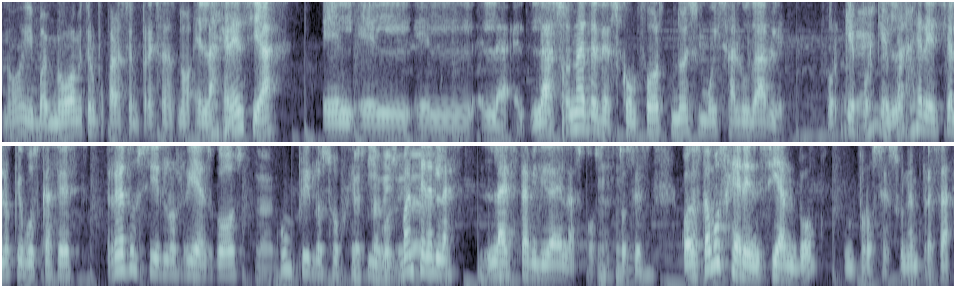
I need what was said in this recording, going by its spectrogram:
¿no? Y me voy a meter un poco a las empresas, ¿no? En la gerencia, el, el, la, la zona de desconfort no es muy saludable ¿Por qué? Porque la gerencia lo que buscas es reducir los riesgos, cumplir los objetivos, mantener la, estabilidad de las cosas. Entonces, cuando estamos gerenciando un proceso, una empresa,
